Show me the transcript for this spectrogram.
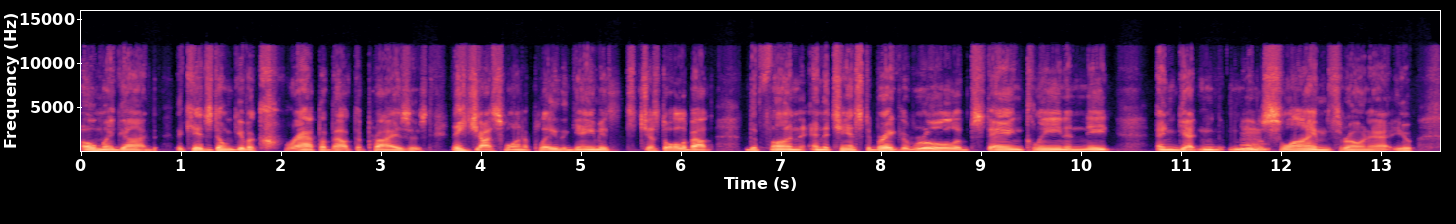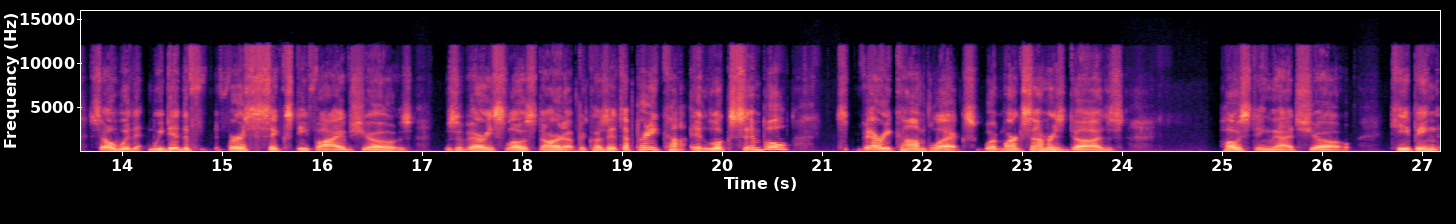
"Oh my god, the kids don't give a crap about the prizes. They just want to play the game. It's just all about the fun and the chance to break the rule of staying clean and neat and getting you know, hmm. slime thrown at you." So with we did the f- first 65 shows. It was a very slow startup because it's a pretty com- it looks simple, it's very complex. What Mark Summers does hosting that show, keeping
